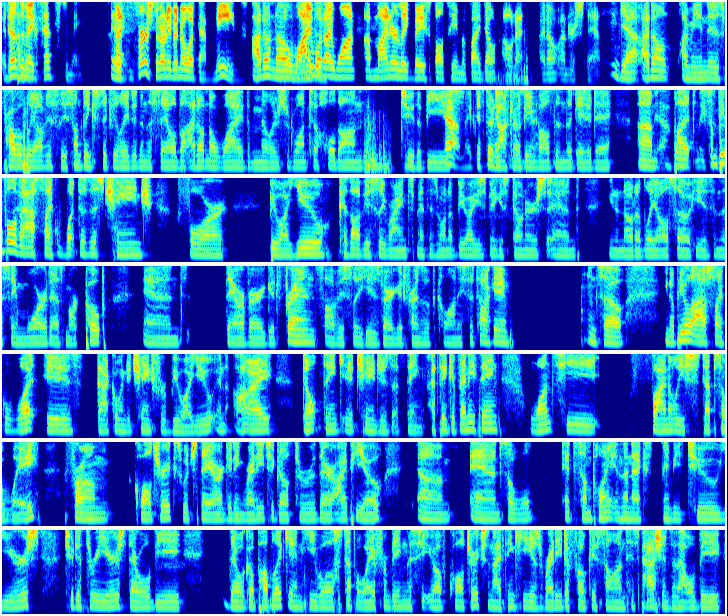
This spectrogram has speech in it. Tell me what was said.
It doesn't I mean, make sense to me. I, it's, first, I don't even know what that means. I don't know Why why, would I want a minor league baseball team if I don't own it? I don't understand. Yeah, I don't. I mean, it's probably obviously something stipulated in the sale, but I don't know why the Millers would want to hold on to the bees makes- if they're not going no to be sense. involved in the day to day. Um, but some no people have sense. asked, like, what does this change for BYU? Because obviously Ryan Smith is one of BYU's biggest donors, and you know, notably also he is in the same ward as Mark Pope, and they are very good friends. Obviously, he is very good friends with Kalani Sitake, and so you know, people ask like, what is that going to change for BYU? And I don't think it changes a thing. I think if anything, once he finally steps away from Qualtrics, which they are getting ready to go through their IPO, um, and so we'll, at some point in the next maybe two years, two to three years, there will be they will go public and he will step away from being the CEO of Qualtrics. And I think he is ready to focus on his passions, and that will be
